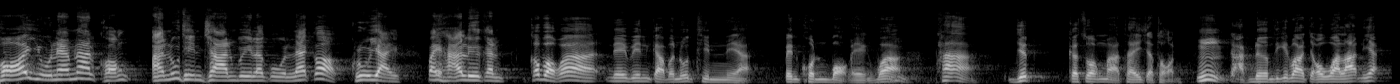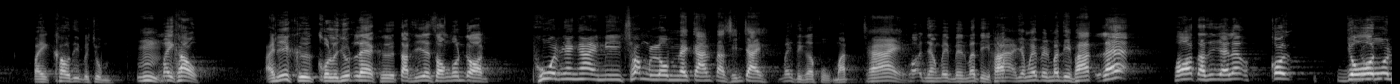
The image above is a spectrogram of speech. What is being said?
ขออยู่ในอำนาจของอนุทินชาญวีรกูล และก็ครูใหญ่ไปหาลือกัน เขาบอกว่าเนวินกับอนุทินเนี่ยเป็นคนบอกเองว่าถ้ายึดกระทรวงมหาดไทยจะถอน อืม จากเดิมที่คิดว่าจะเอาวาระเนี้ยไปเข้าที่ประชุม อืม ไม่เข้า อันนี้คือกลยุทธ์แรกคือ ตัดสินใจสองคนก่อน พูดง่าย ๆ มีช่องลมในการตัดสินใจ ไม่ถึงกับผูกมัด ใช่เพราะยังไม่เป็นมติพัก อ่ายังไม่เป็นมติพัก และพอตัดสินใจแล้วก็โยนโยน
